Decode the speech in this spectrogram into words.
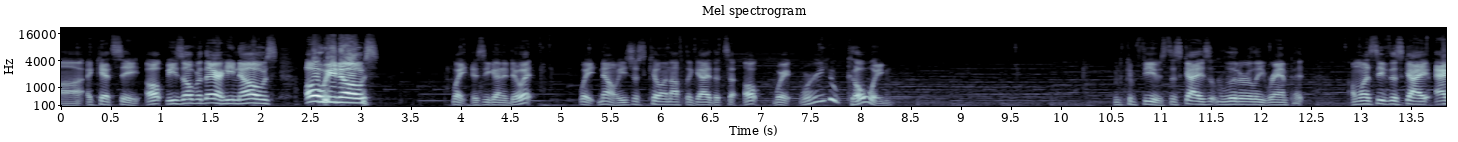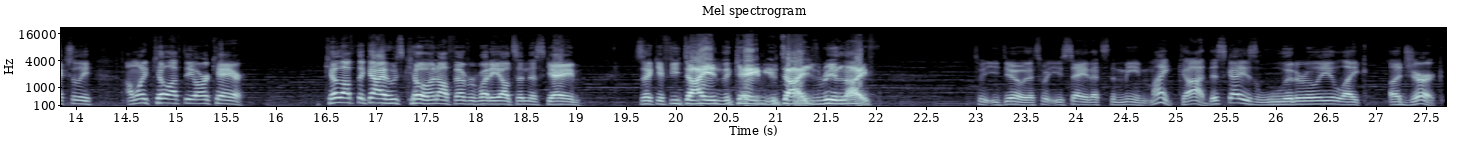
Uh, I can't see. Oh, he's over there. He knows. Oh, he knows. Wait, is he gonna do it? Wait, no, he's just killing off the guy that's... Oh, wait, where are you going? I'm confused. This guy is literally rampant. I want to see if this guy actually... I want to kill off the arcader. Kill off the guy who's killing off everybody else in this game. It's like, if you die in the game, you die in real life. That's what you do. That's what you say. That's the meme. My god, this guy is literally like a jerk.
